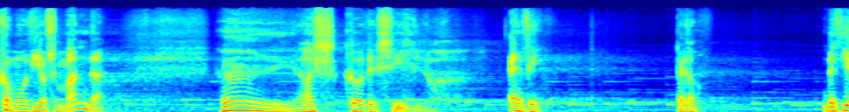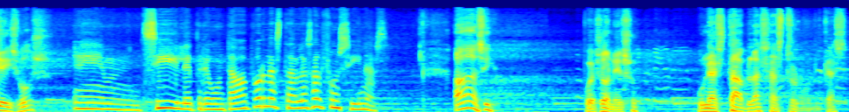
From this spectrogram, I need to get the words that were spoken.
como Dios manda. Ay, asco de siglo. En fin. Perdón. ¿Decíais vos? Em, sí, le preguntaba por las tablas alfonsinas. Ah, sí. Pues son eso. Unas tablas astronómicas.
